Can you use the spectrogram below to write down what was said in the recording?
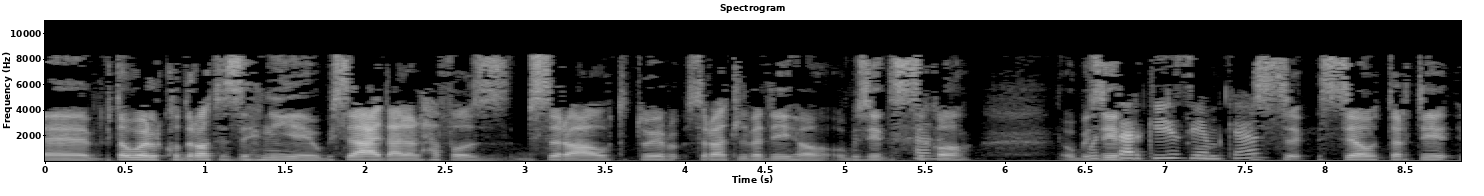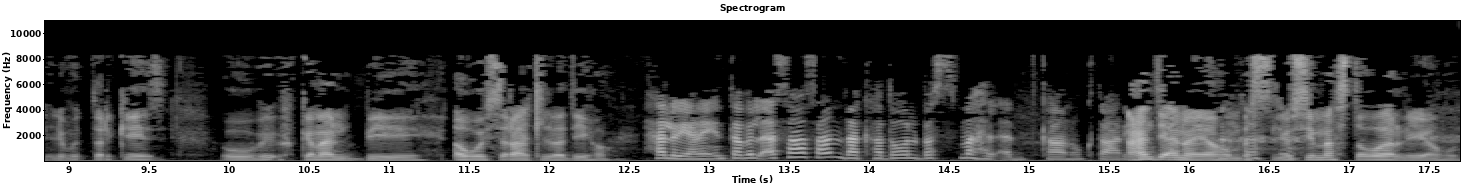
آه، بيطور القدرات الذهنية وبيساعد على الحفظ بسرعة وتطوير سرعة البديهة وبزيد الثقة. وبزيد والتركيز يمكن؟ الس- الثقة والترتيب اللي والتركيز وكمان بيقوي سرعة البديهة. حلو يعني أنت بالأساس عندك هدول بس ما هالقد كانوا كتار عندي يعني. أنا إياهم بس اليوسيماس طور لي إياهم.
